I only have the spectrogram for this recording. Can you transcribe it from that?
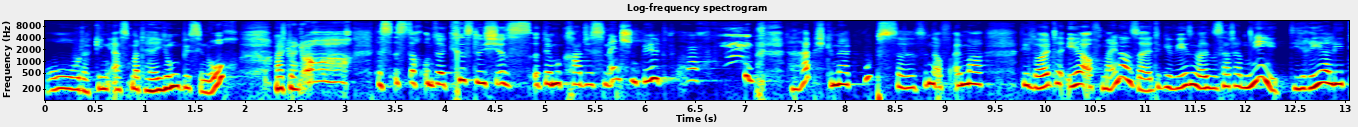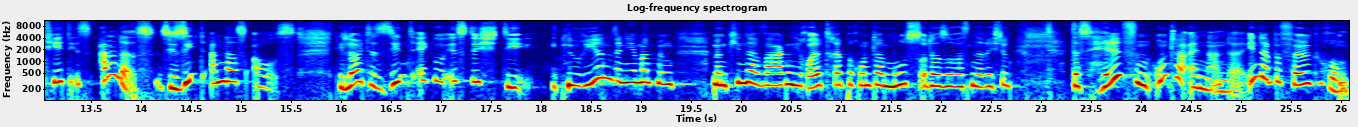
Oh, da ging erstmal der Herr Jung ein bisschen hoch und hat gemeint, oh, das ist doch unser christliches, demokratisches Menschenbild. Dann habe ich gemerkt, ups, da sind auf einmal die Leute eher auf meiner Seite gewesen, weil sie gesagt haben, nee, die Realität ist anders. Sie sieht anders aus. Die Leute sind egoistisch, die ignorieren, wenn jemand mit, mit dem Kinderwagen die Rolltreppe runter muss oder sowas in der Richtung. Das Helfen untereinander in der Bevölkerung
